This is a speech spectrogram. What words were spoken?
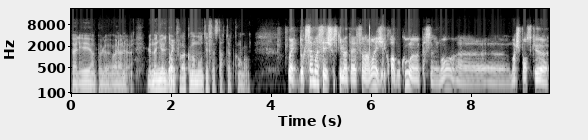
Valley, un peu le voilà le, le manuel d'emploi, comment monter sa startup, quoi, en gros. Ouais, donc ça, moi, c'est des choses qui m'intéressent vraiment et j'y crois beaucoup, hein, personnellement. Euh, moi, je pense que,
